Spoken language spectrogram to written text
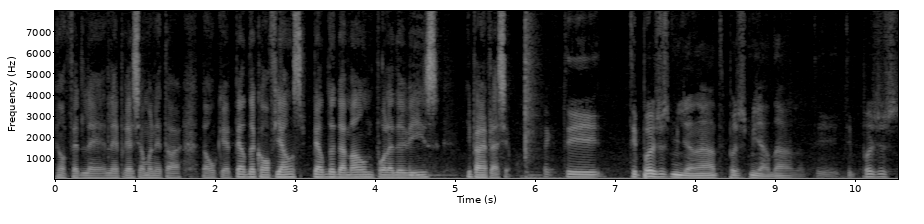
ils ont fait de l'im- de l'impression monétaire. Donc, euh, perte de confiance, perte de demande pour la devise, hyperinflation. Fait que t'es, t'es pas juste millionnaire, t'es pas juste milliardaire, là. T'es, pas juste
